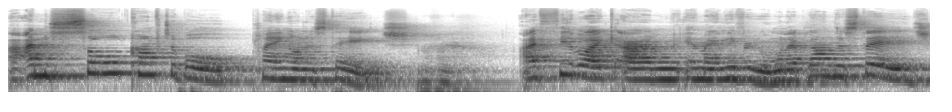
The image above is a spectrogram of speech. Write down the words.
I'm so comfortable playing on a stage. I feel like I'm in my living room. When I play on the stage,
